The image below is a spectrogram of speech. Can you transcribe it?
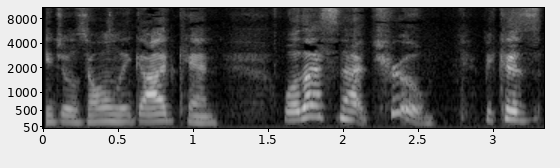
angels, only God can. Well, that's not true because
